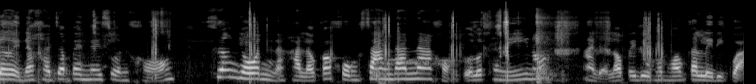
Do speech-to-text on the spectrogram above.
เลยนะคะ จะเป็นในส่วนของเครื่องยนต์นะคะ แล้วก็โครงสร้างด้านหน้าของตัวรถคันนี้เนาะอะเดี๋ยวเราไปดูพร้อมๆกันเลยดีกว่า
